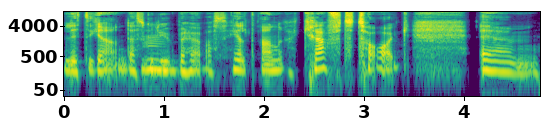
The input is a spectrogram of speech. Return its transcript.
lite grann. Där skulle ju Mm. behövas helt andra krafttag. Ehm,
